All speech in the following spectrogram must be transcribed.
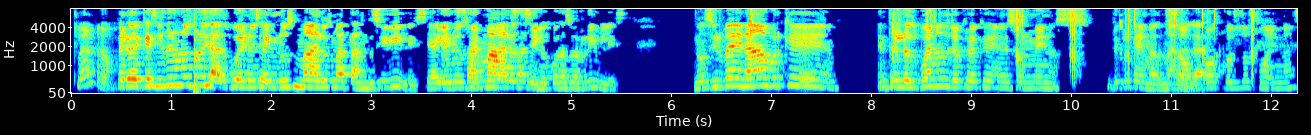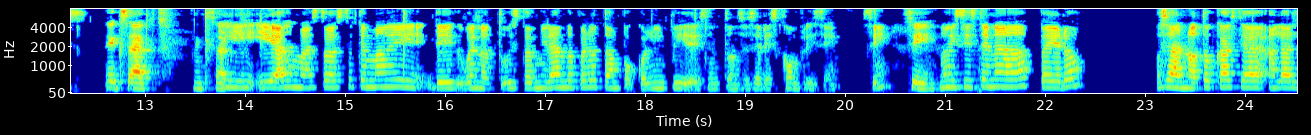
Claro. Pero ¿de qué sirven unos policías buenos si hay unos malos matando civiles? Si hay unos malos sí. haciendo cosas horribles. No sirve de nada porque entre los buenos yo creo que son menos. Yo creo que hay más malos. Son la pocos los buenos. Exacto, exacto. Y, y además todo este tema de, de, bueno, tú estás mirando, pero tampoco lo impides, entonces eres cómplice, ¿sí? Sí, No hiciste nada, pero, o sea, no tocaste a- al, al,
